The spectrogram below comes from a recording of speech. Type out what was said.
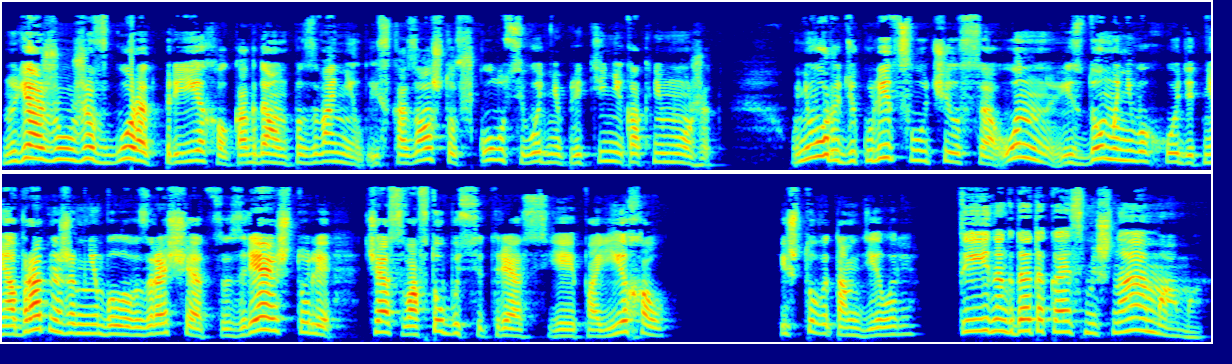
ну я же уже в город приехал, когда он позвонил и сказал, что в школу сегодня прийти никак не может. У него радикулит случился, он из дома не выходит. Не обратно же мне было возвращаться. Зря я, что ли, час в автобусе тряс. Я и поехал. И что вы там делали? Ты иногда такая смешная, мама.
